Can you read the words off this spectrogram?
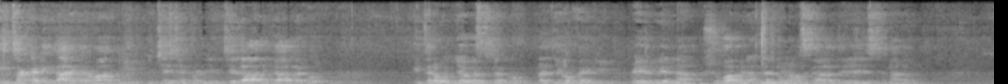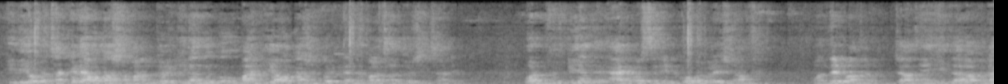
ఈ చక్కటి కార్యక్రమానికి ఇచ్చేసినటువంటి జిల్లా అధికారులకు ఇతర ఉద్యోగస్తులకు ప్రతి ఒక్కరికి పేరు పేరిన శుభాభినందనలు నమస్కారాలు తెలియజేస్తున్నాను ఇది ఒక చక్కటి అవకాశం మనం దొరికినందుకు మనకి అవకాశం దొరికినందుకు మనం సంతోషించాలి. One fiftieth anniversary in commemoration of Vande Mataram జాతీయ గీతాలాపన.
